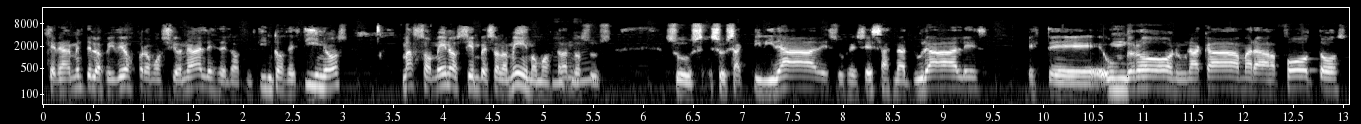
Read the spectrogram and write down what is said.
generalmente los videos promocionales de los distintos destinos más o menos siempre son lo mismo, mostrando sus, sus, sus actividades, sus bellezas naturales, este, un dron, una cámara, fotos.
